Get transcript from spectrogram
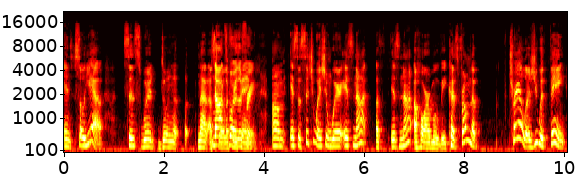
and so yeah, since we're doing a, not a Not spoiler free thing, um, it's a situation where it's not a it's not a horror movie because from the trailers you would think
